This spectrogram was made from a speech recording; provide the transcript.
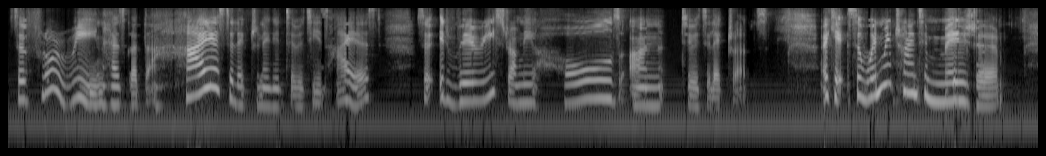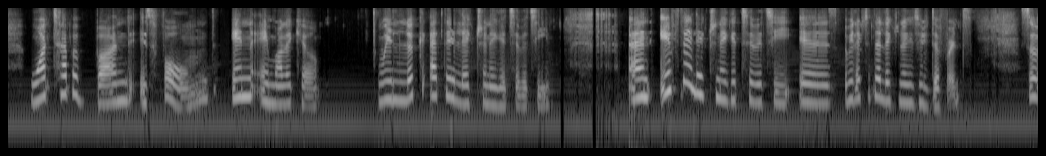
So fluorine has got the highest electronegativity, it's highest, so it very strongly holds on to its electrons. Okay, so when we're trying to measure what type of bond is formed in a molecule, we look at the electronegativity. And if the electronegativity is, we looked at the electronegativity difference. So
